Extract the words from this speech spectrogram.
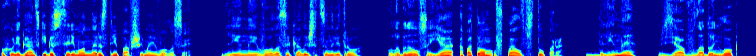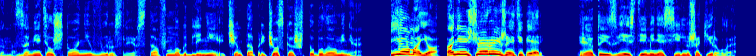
по-хулигански бесцеремонно растрепавший мои волосы. Длинные волосы колышутся на ветру. Улыбнулся я, а потом впал в ступор. Длинные? Взяв в ладонь локон, заметил, что они выросли, став много длиннее, чем та прическа, что была у меня. «Ё-моё! Они еще и рыжие теперь!» Это известие меня сильно шокировало,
